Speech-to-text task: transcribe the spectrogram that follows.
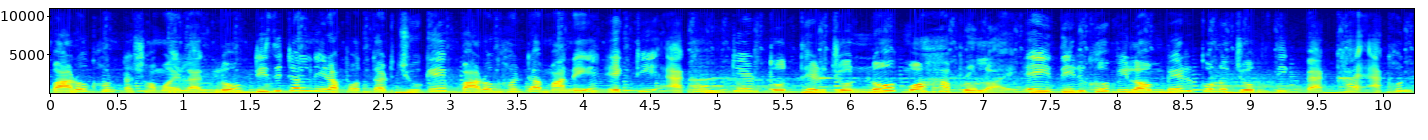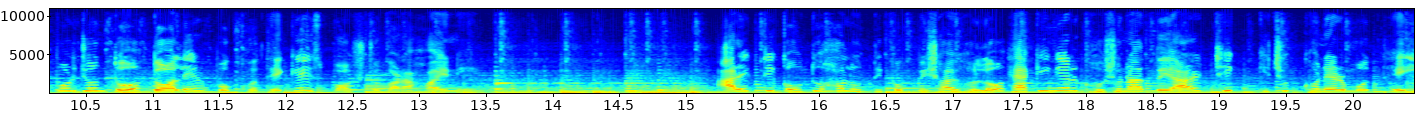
বারো ঘণ্টা সময় লাগল? ডিজিটাল নিরাপত্তার যুগে বারো ঘণ্টা মানে একটি অ্যাকাউন্টের তথ্যের জন্য মহাপ্রলয়। এই দীর্ঘ বিলম্বের কোনো যৌক্তিক ব্যাখ্যা এখন পর্যন্ত দলের পক্ষ থেকে স্পষ্ট করা হয়নি। আরেকটি কৌতূহল উদ্দীপক বিষয় হলো হ্যাকিং এর ঘোষণা দেয়ার ঠিক কিছুক্ষণের মধ্যেই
